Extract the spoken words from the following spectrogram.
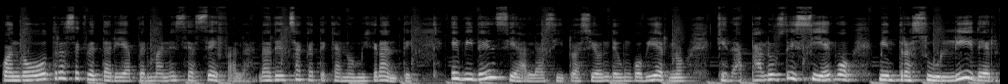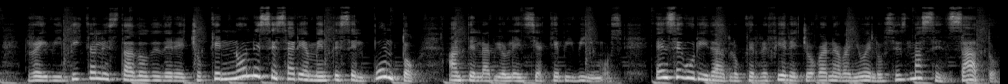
cuando otra secretaría permanece acéfala, la del Zacatecano migrante, evidencia la situación de un gobierno que da palos de ciego mientras su líder reivindica el Estado de Derecho, que no necesariamente es el punto ante la violencia que vivimos. En seguridad, lo que refiere Giovanna Bañuelos es más sensato.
